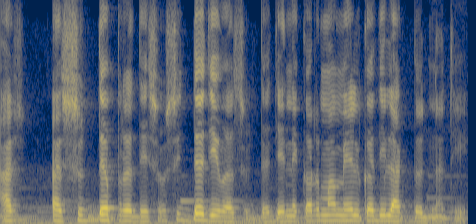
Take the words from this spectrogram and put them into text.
આ આ શુદ્ધ પ્રદેશો, સિદ્ધ જેવા શુદ્ધ, જેને કર્મ મેલ કદી લાગતો જ નથી.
